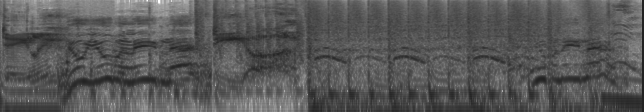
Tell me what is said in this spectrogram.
Daily. Do you believe that? Deion. You believe that?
